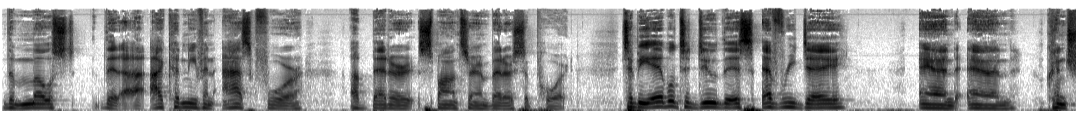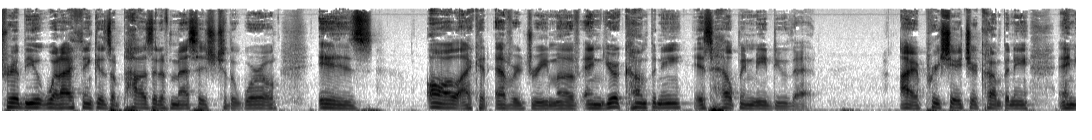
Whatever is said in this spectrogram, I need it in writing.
the most that I, I couldn't even ask for a better sponsor and better support. To be able to do this every day and and contribute what I think is a positive message to the world is all I could ever dream of. And your company is helping me do that. I appreciate your company, and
